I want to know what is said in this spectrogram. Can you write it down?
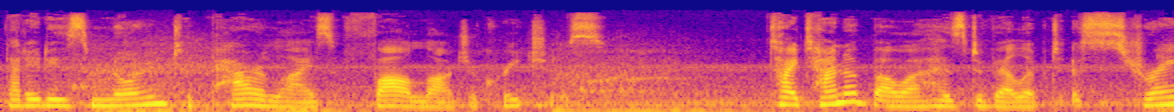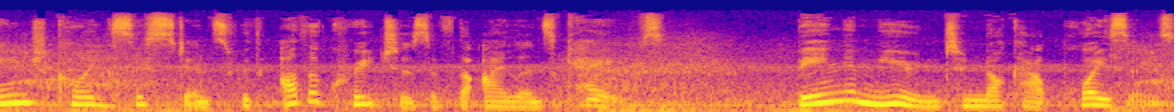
that it is known to paralyze far larger creatures. Titanoboa has developed a strange coexistence with other creatures of the island's caves. Being immune to knockout poisons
